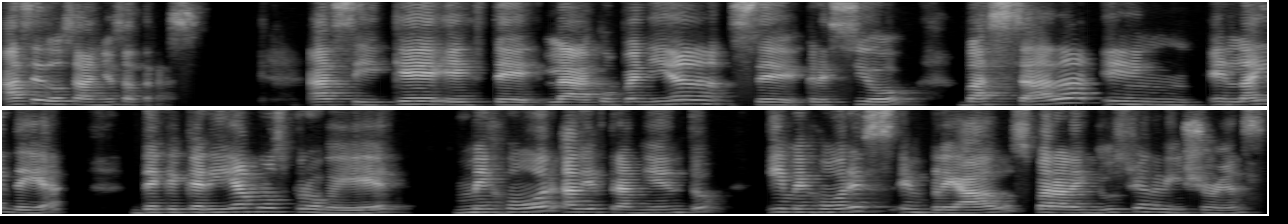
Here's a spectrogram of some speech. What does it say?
hace dos años atrás. Así que este, la compañía se creció basada en, en la idea de que queríamos proveer mejor adiestramiento y mejores empleados para la industria del insurance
